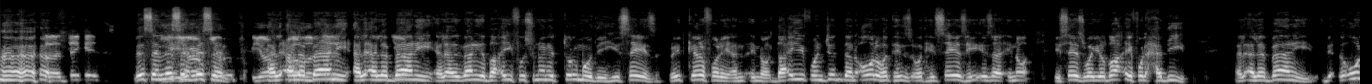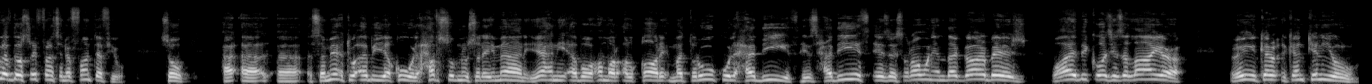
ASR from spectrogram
So listen listen your- listen الألباني الألباني الألباني ضعيف سنن الترمذي he says read carefully and you know ضعيف جدا all what his what he says he is a you know he says ويضعف الحديث الألباني all of those reference in front of you so uh, uh, uh, سمعت أبي يقول حفص بن سليمان يعني أبو عمر القارئ متروك الحديث his hadith is thrown in the garbage why because he's a liar read car- continue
